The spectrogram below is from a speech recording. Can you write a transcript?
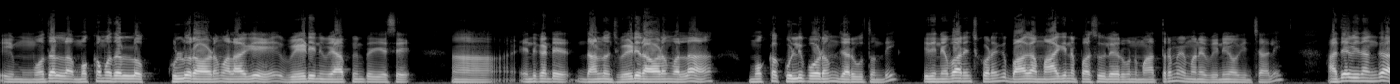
ఈ మొదళ్ళ మొక్క మొదల్లో కుళ్ళు రావడం అలాగే వేడిని వ్యాపింపజేసే ఎందుకంటే దానిలోంచి వేడి రావడం వల్ల మొక్క కుళ్ళిపోవడం జరుగుతుంది. ఇది నివారించుకోవడానికి బాగా మాగిన పశువుల ఎరువును మాత్రమే మనం వినియోగించాలి. అదేవిధంగా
